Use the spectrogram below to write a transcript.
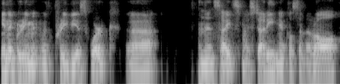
in agreement with previous work, uh, and then cites my study, Nicholson et al.,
